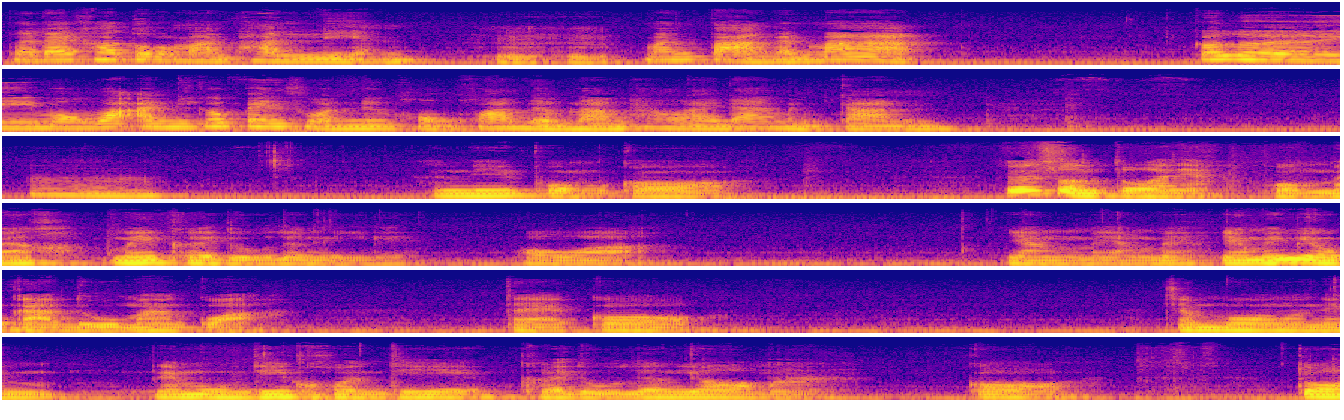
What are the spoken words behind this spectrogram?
แต่ได้ค่าตัวประมาณพันเหรียญอือฮึมันต่างกันมาก ก็เลยมองว่าอันนี้ก็เป็นส่วนหนึ่งของความเหลื่อมล้ำทางรายได้เหมือนกัน อืม อันนี้ผมก็ด้วยส่วนตัวเนี่ย ผมไม่ไม่เคยดูเรื่องนี้เลย เพราะว่า ยังยังไม่ยังไม่มีโอกาสดูมากกว่า แต่ก็จะมองในในมุมที่คนที่เคยดูเรื่องย่อมา ก็ตัว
